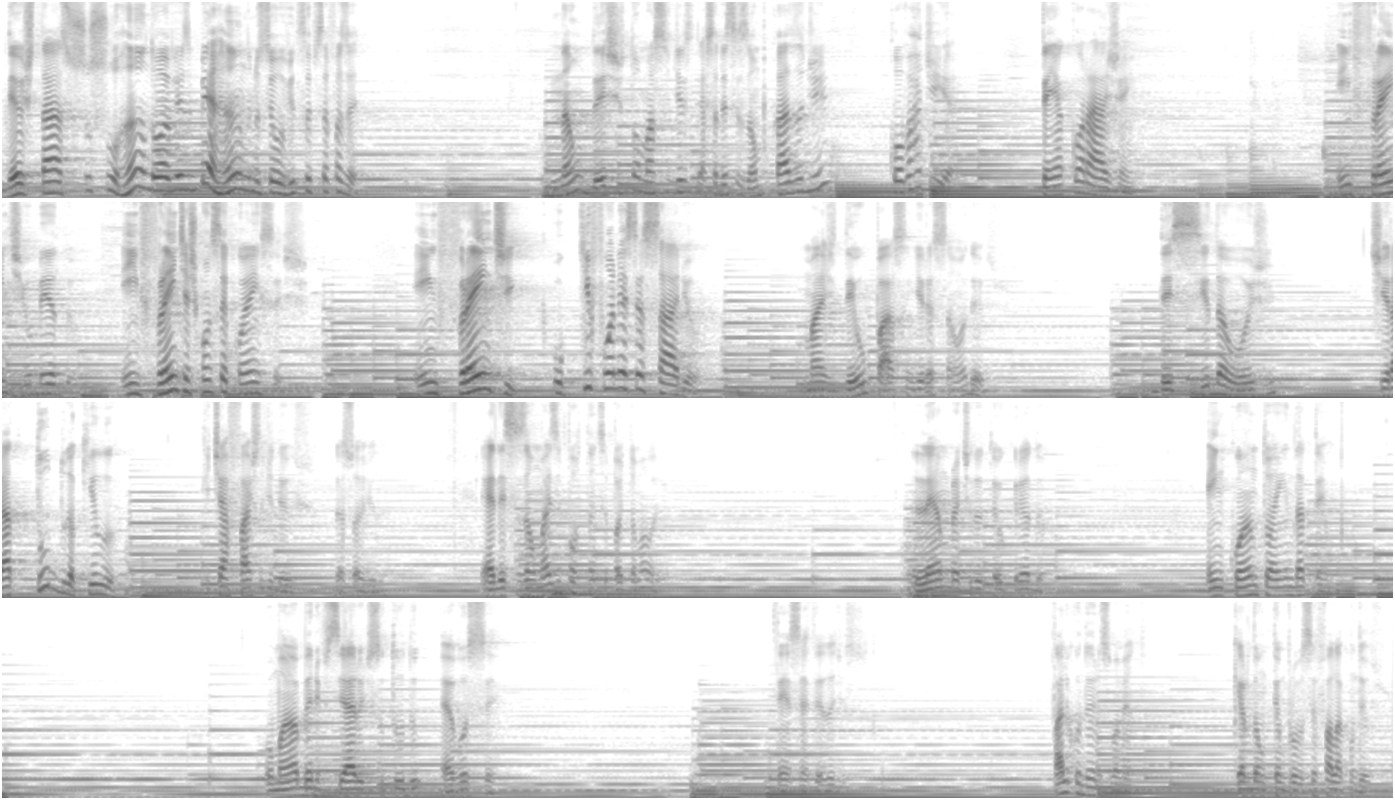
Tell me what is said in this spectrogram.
Deus está sussurrando ou às vezes berrando no seu ouvido o que você precisa fazer. Não deixe de tomar essa decisão por causa de covardia. Tenha coragem. Enfrente o medo. Enfrente as consequências. Enfrente o que for necessário. Mas dê o passo em direção a Deus. Decida hoje tirar tudo daquilo que te afasta de Deus, da sua vida. É a decisão mais importante que você pode tomar hoje. Lembra-te do teu Criador, enquanto ainda há tempo. O maior beneficiário disso tudo é você. Tenha certeza disso. Fale com Deus nesse momento. Quero dar um tempo para você falar com Deus.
